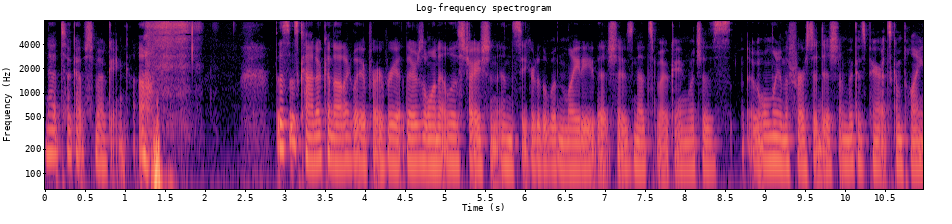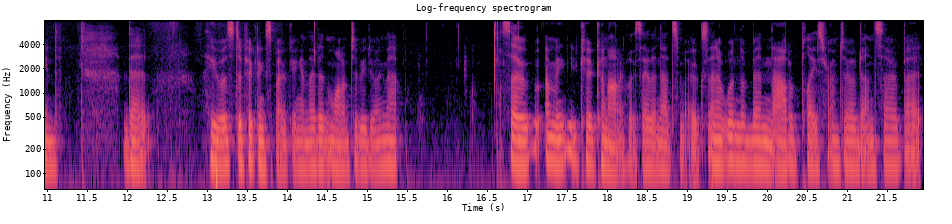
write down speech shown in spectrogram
Ned took up smoking. Um, this is kind of canonically appropriate. There's one illustration in Secret of the Wooden Lady that shows Ned smoking, which is only in the first edition because parents complained that he was depicting smoking and they didn't want him to be doing that. So, I mean, you could canonically say that Ned smokes, and it wouldn't have been out of place for him to have done so. But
